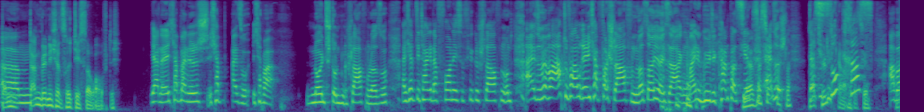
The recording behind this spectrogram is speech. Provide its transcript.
Dann, Ähm, dann bin ich jetzt richtig sauer auf dich. Ja, ne, ich habe meine, ich habe, also ich habe neun Stunden geschlafen oder so. Aber ich habe die Tage davor nicht so viel geschlafen und also wir waren acht Uhr verabredet, ich habe verschlafen. Was soll ich euch sagen? Meine Güte, kann passieren. Ja, das ist ja also, das ist so krass, passieren. aber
